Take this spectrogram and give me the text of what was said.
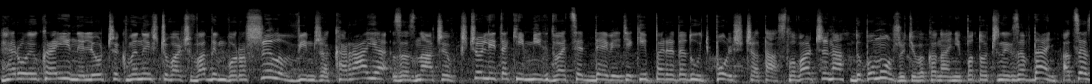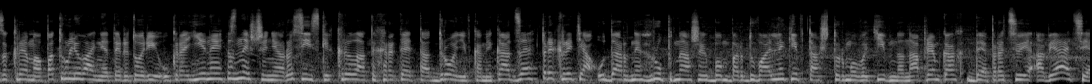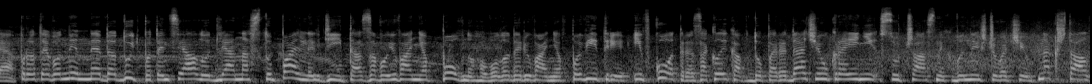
Герой України, льотчик-винищувач Вадим Ворошилов, він же Карая, зазначив, що літаки Міг-29, які передадуть Польща та Словаччина, допоможуть у виконанні поточних завдань. А це, зокрема, патрулювання території України, знищення російських крилатих ракет та дронів камікадзе, прикриття ударних груп наших бомбардувальників та штурмовиків на напрямках, де працює авіація. Проте вони не дадуть потенціалу для наступальних дій та завоювання повного володарювання в повітрі. І вкотре закликав до передачі Україні сучасних винищувачів на кшталт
